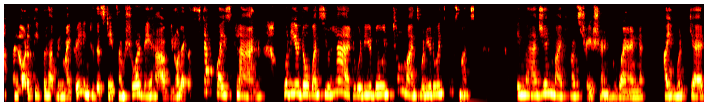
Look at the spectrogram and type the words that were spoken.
a lot of people have been migrating to the states. I'm sure they have you know like a stepwise plan. What do you do once you land? What do you do in two months? What do you do in six months? Imagine my frustration when i would get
